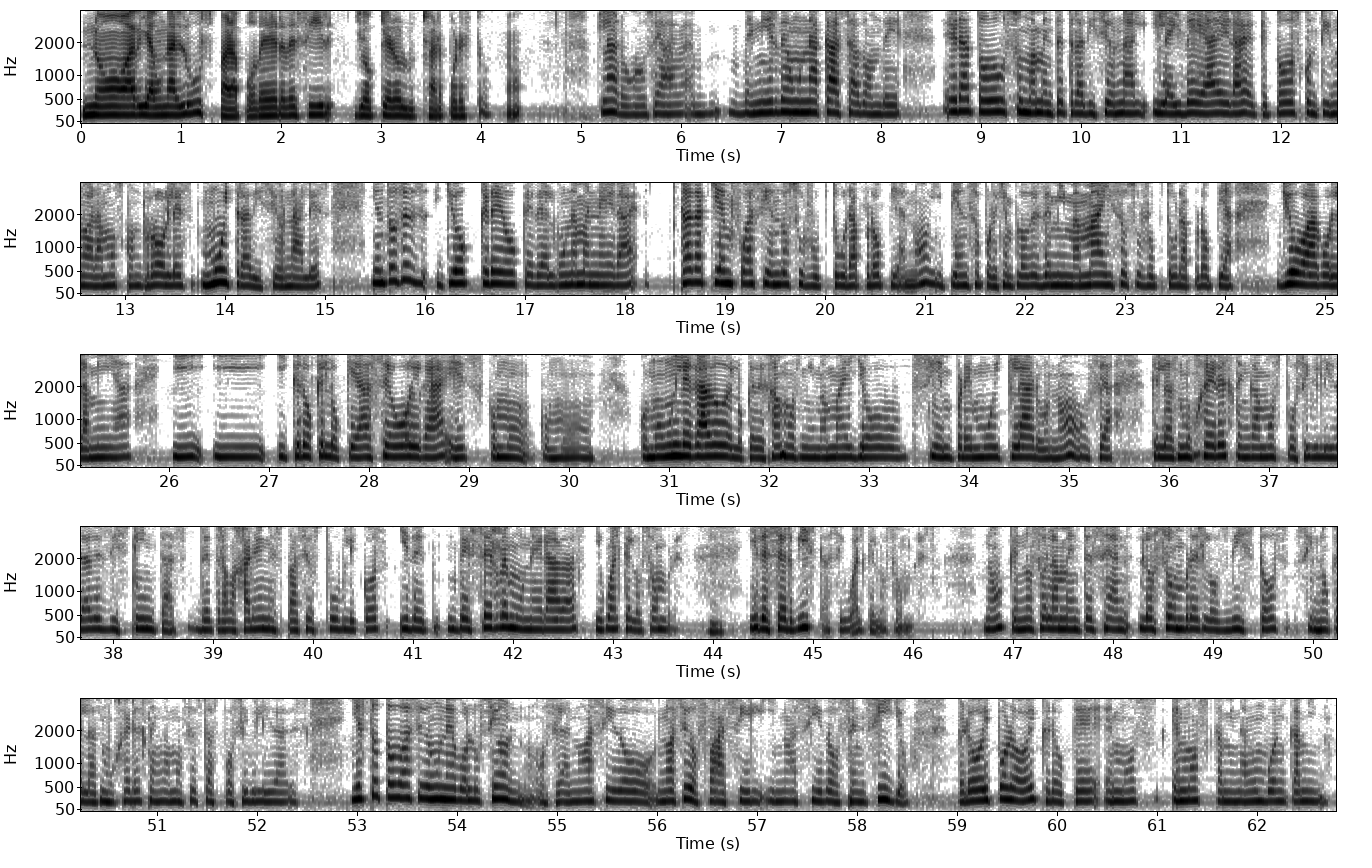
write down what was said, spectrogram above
no había una luz para poder decir yo quiero luchar por esto, ¿no? Claro, o sea, venir de una casa donde era todo sumamente tradicional y la idea era que todos continuáramos con roles muy tradicionales. Y entonces yo creo que de alguna manera cada quien fue haciendo su ruptura propia, ¿no? Y pienso, por ejemplo, desde mi mamá hizo su ruptura propia, yo hago la mía Y, y, creo que lo que hace Olga es como, como, como un legado de lo que dejamos mi mamá y yo siempre muy claro, ¿no? O sea, que las mujeres tengamos posibilidades distintas de trabajar en espacios públicos y de, de ser remuneradas igual que los hombres mm. y de ser vistas igual que los hombres. ¿no? Que no solamente sean los hombres los vistos, sino que las mujeres tengamos estas posibilidades. Y esto todo ha sido una evolución, o sea, no ha sido, no ha sido fácil y no ha sido sencillo, pero hoy por hoy creo que hemos, hemos caminado un buen camino.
